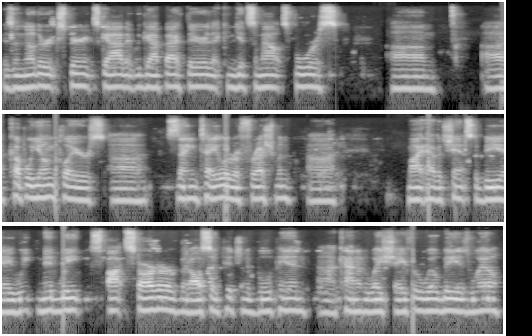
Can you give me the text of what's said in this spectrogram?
is another experienced guy that we got back there that can get some outs for us. Um, a couple young players, uh, Zane Taylor, a freshman, uh, might have a chance to be a week midweek spot starter, but also pitching the bullpen, uh, kind of the way Schaefer will be as well.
